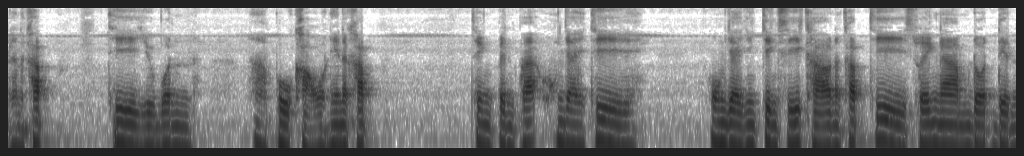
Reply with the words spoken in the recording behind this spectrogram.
แล้วนะครับ ที่อยู่บนภูเขานี้นะครับ ซึ่งเป็นพระองค์ใหญ่ที่องค์ใหญ่จริง ๆ สีขาวนะครับ ที่สวยงามโดดเด่น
